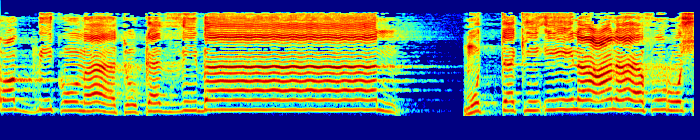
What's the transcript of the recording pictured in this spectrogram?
ربكما تكذبان متكئين على فرش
